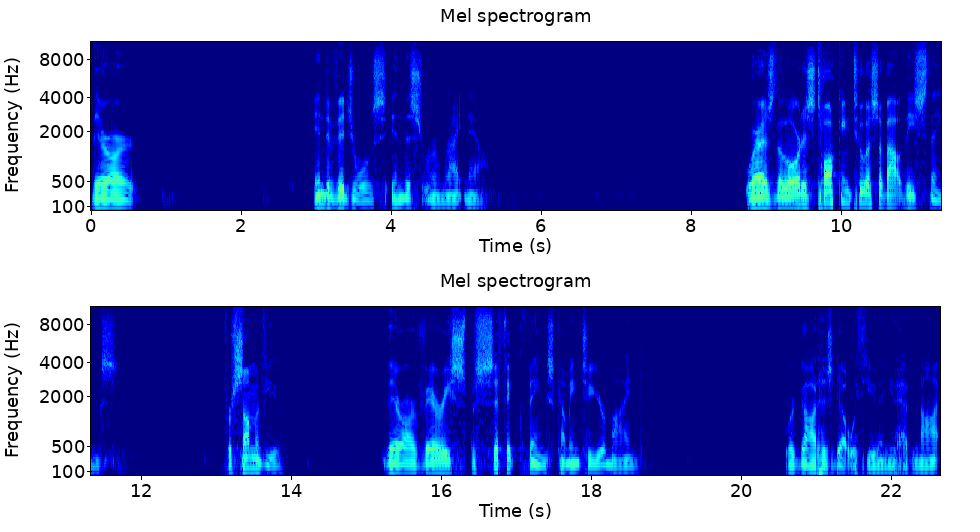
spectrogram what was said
There are individuals in this room right now. Whereas the Lord is talking to us about these things, for some of you, there are very specific things coming to your mind where God has dealt with you and you have not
